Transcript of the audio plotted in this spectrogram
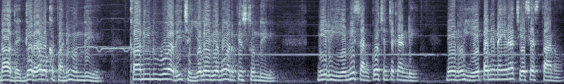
నా దగ్గర ఒక పని ఉంది. కానీ నువ్వు అది చెయ్యలేవేమో అనిపిస్తుంది. మీరు ఏమీ సంకోచించకండి. నేను ఏ పనినైనా చేసేస్తాను.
